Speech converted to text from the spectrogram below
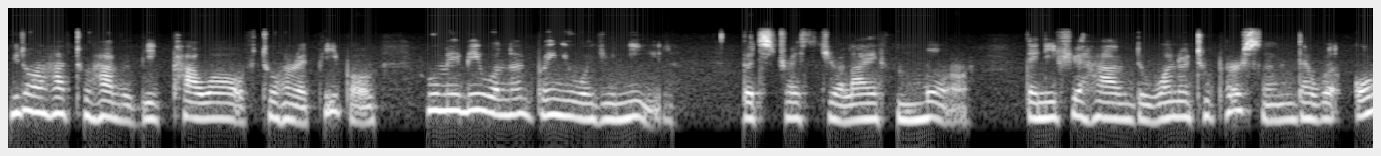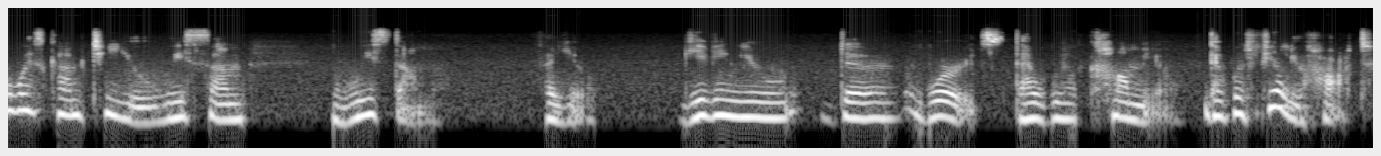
You don't have to have a big power of 200 people who maybe will not bring you what you need, but stress your life more than if you have the one or two person that will always come to you with some wisdom for you, giving you the words that will calm you, that will fill your heart,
